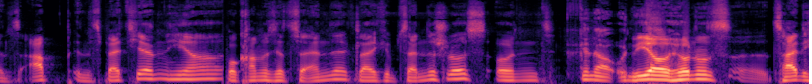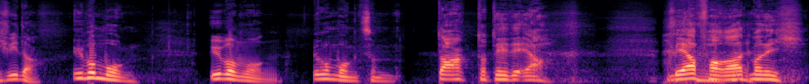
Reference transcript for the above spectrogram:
ins, ab ins Bettchen hier. Programm ist jetzt zu Ende, gleich gibt es Sendeschluss und Genau. Und wir hören uns äh, zeitig wieder. übermorgen. Übermorgen. Übermorgen zum Tag der DDR. Mehr verraten wir nicht.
